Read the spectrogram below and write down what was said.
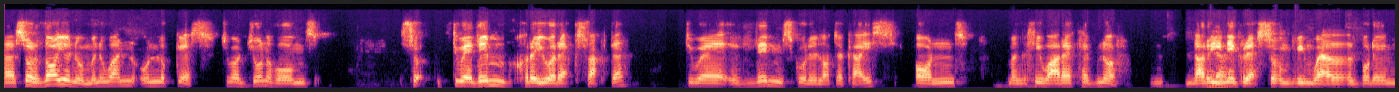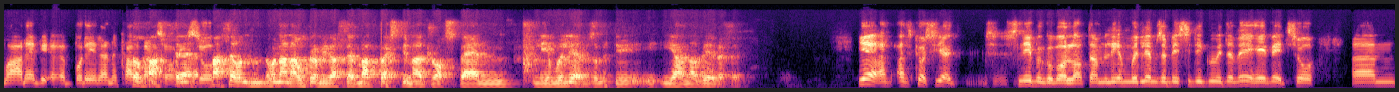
Uh, so, y ddoi o nhw, maen nhw yn unlwcus. Bod, John Holmes, so, dwi e ddim chreuwr X-Factor, dwi e ddim sgwrio lot o cais, ond mae'n gallu wario cefnwr. Na'r yeah. unig reswm fi'n weld bod e'n wario, bod e'n yn y calfan. So, falle, so, falle hwn, hwnna'n awgrymu, falle mae'r cwestiwn yma dros ben Liam Williams, ond beth i, i anaf e felly. Ie, yeah, wrth gwrs, yeah, sneb yn gwybod lot am Liam Williams a beth sydd wedi digwydd â fe hefyd. So, um,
